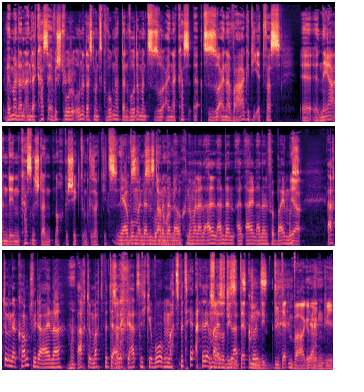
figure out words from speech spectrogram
wenn man dann an der Kasse erwischt wurde, ohne dass man es gewogen hat, dann wurde man zu so einer Kasse, äh, zu so einer Waage, die etwas äh, näher an den Kassenstand noch geschickt und gesagt, jetzt äh, Ja, wo man dann, wo da man dann auch nochmal an allen anderen, an allen anderen vorbei muss. Ja. Achtung, da kommt wieder einer. Achtung, macht's bitte alle, der hat's nicht gewogen, macht's bitte alle Das mal war so diese Platz Deppen, die, die Deppenwaage Ja. irgendwie.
